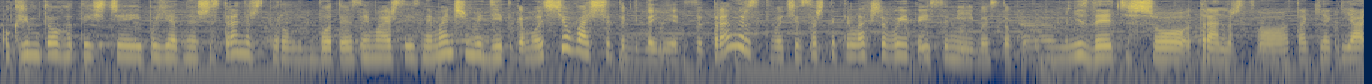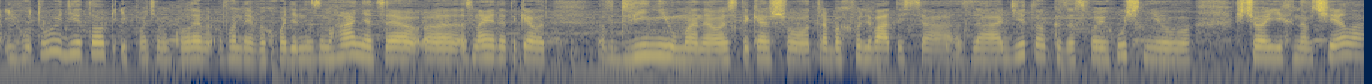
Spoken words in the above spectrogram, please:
Окрім того, ти ще й поєднуєш із тренерською роботою, займаєшся із найменшими дітками. От що важче тобі дається? Тренерство чи все ж таки легше вийти і самій виступити? Е, Мені здається, що тренерство, так як я і готую діток, і потім, коли вони виходять на змагання, це е, знаєте, таке от вдвійні у мене ось таке, що треба хвилюватися за діток, за своїх учнів, що я їх навчила.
